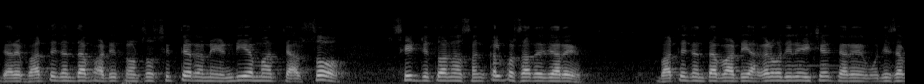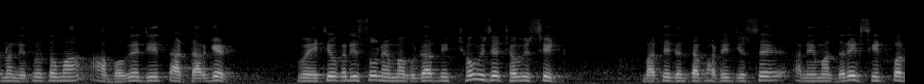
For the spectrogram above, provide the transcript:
જ્યારે ભારતીય જનતા પાર્ટી ત્રણસો સિત્તેર અને એનડીએમાં ચારસો સીટ જીતવાના સંકલ્પ સાથે જ્યારે ભારતીય જનતા પાર્ટી આગળ વધી રહી છે, ત્યારે મોદી સાહેબના નેતૃત્વમાં આ ભવ્ય જીત, આ ટાર્ગેટ અમે એચીવ કરીશું ને એમાં ગુજરાતની છવ્વીસે છવ્વીસ સીટ ભારતીય જનતા પાર્ટી જીતશે અને એમાં દરેક સીટ પર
